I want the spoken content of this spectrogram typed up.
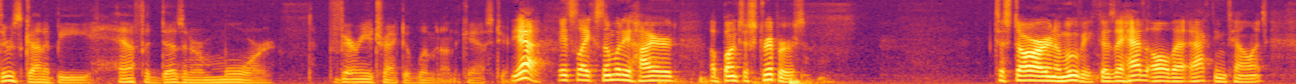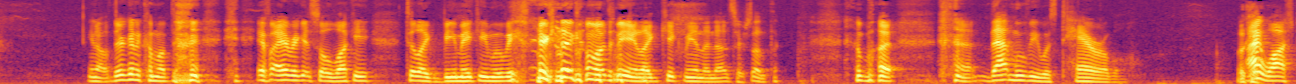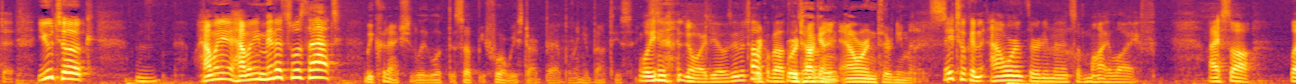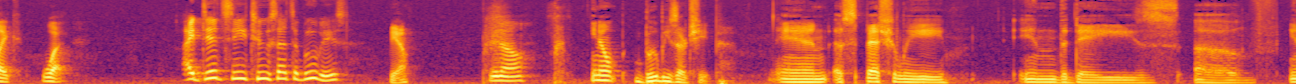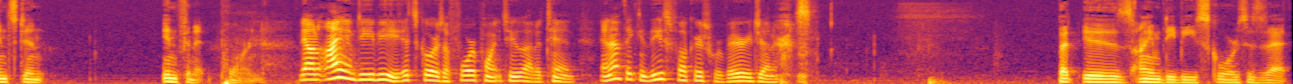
There's got to be half a dozen or more very attractive women on the cast here. Yeah, it's like somebody hired a bunch of strippers to star in a movie because they had all that acting talent. You know, they're gonna come up. To, if I ever get so lucky to like be making movies, they're gonna come up to me and like kick me in the nuts or something. but that movie was terrible. Okay. I watched it. You took how many? How many minutes was that? we could actually look this up before we start babbling about these things. Well, you had no idea I was going to talk we're, about We're talking movie. an hour and 30 minutes. They took an hour and 30 minutes of my life. I saw, like, what? I did see two sets of boobies, yeah. You know. You know, boobies are cheap. and especially in the days of instant, infinite porn. Now on IMDb, it scores a 4.2 out of 10, and I'm thinking these fuckers were very generous. But is IMDb scores is that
